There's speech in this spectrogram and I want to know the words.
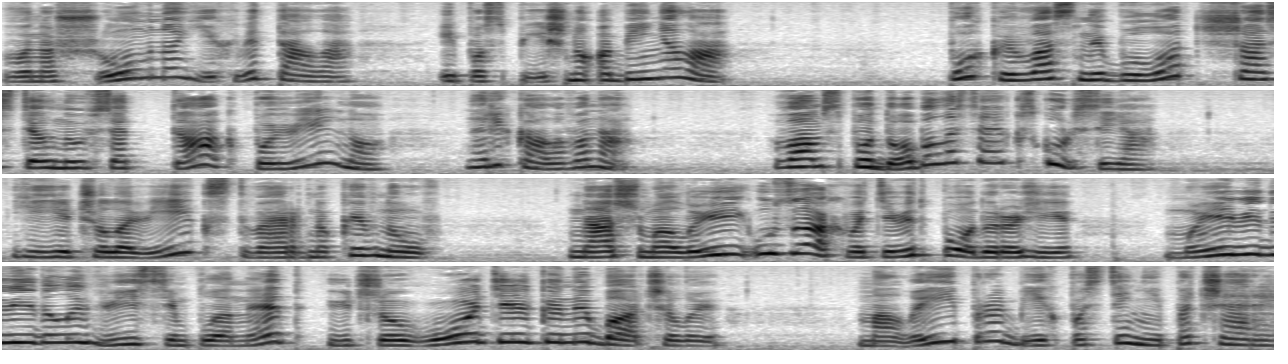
Вона шумно їх вітала і поспішно обійняла. Поки вас не було, час тягнувся так повільно, нарікала вона. Вам сподобалася екскурсія? Її чоловік ствердно кивнув. Наш малий у захваті від подорожі. Ми відвідали вісім планет і чого тільки не бачили. Малий пробіг по стіні печери.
